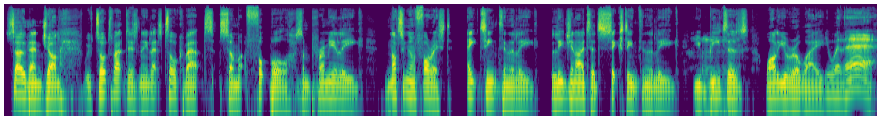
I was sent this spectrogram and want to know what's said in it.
So then, Jon, we've talked about Disney. Let's talk about some football, some Premier League. Nottingham Forest, 18th in the league. Leeds United, 16th in the league. You Hmm. beat us while you were away. You were there.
